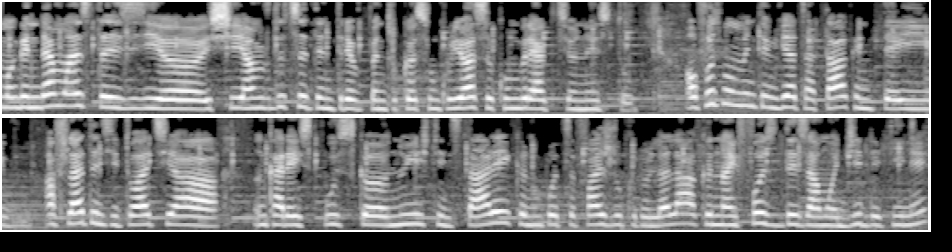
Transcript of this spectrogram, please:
Știi, Andrei, mă gândeam astăzi uh, și am vrut să te întreb, pentru că sunt curioasă cum reacționezi tu. Au fost momente în viața ta când te-ai aflat în situația în care ai spus că nu ești în stare, că nu poți să faci lucrul ăla, când ai fost dezamăgit de tine?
